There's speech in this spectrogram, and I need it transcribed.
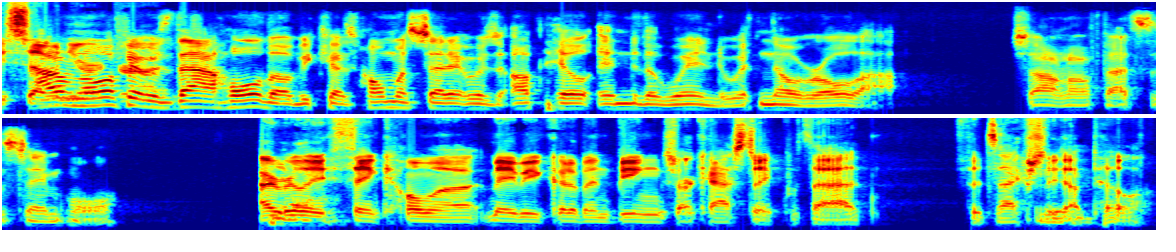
if, I don't know if it was that hole though, because Homa said it was uphill into the wind with no rollout. So I don't know if that's the same hole. I really Yeah. think Homa maybe could have been being sarcastic with that. If it's actually Mhm. uphill,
